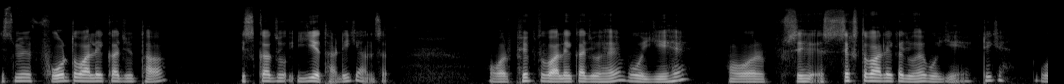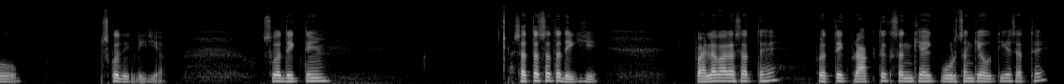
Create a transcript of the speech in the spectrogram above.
इसमें फोर्थ वाले का जो था, इसका जो ये था, ठीक है आंसर और फिफ्थ वाले का जो है वो ये है और सिक्स वाले का जो है वो ये है, ठीक है? वो उसको देख लीजिए आप। उसके बाद देखते हैं। सत्य सत्य देखिए। पहला वाला सत्य है, प्रत्येक प्राकृतिक संख्या एक पूर्ण संख्या होती है, सत्य है।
